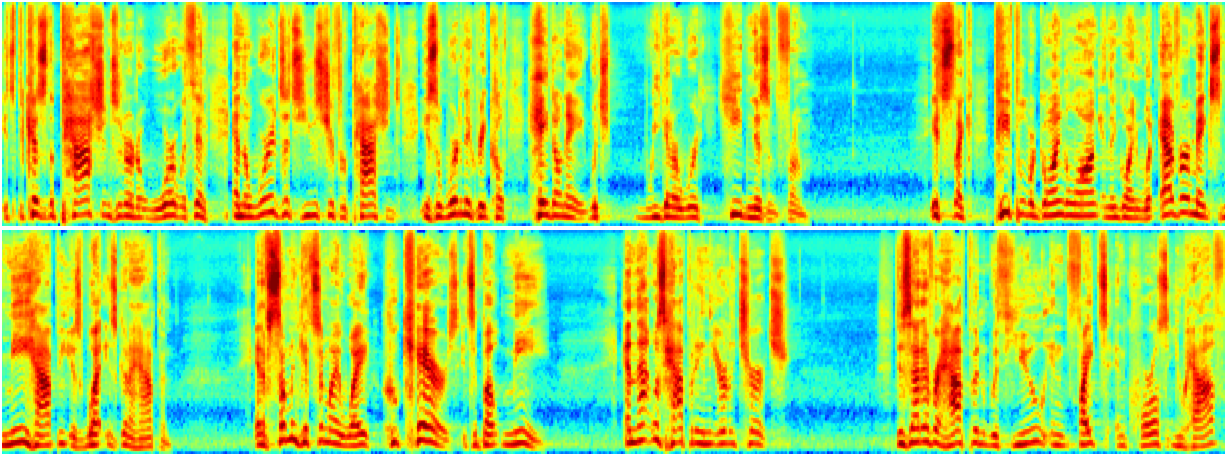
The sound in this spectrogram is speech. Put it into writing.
it's because the passions that are at war within. And the words that's used here for passions is a word in the Greek called hedone, which we get our word hedonism from. It's like people were going along and then going, whatever makes me happy is what is going to happen. And if someone gets in my way, who cares? It's about me. And that was happening in the early church. Does that ever happen with you in fights and quarrels that you have?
